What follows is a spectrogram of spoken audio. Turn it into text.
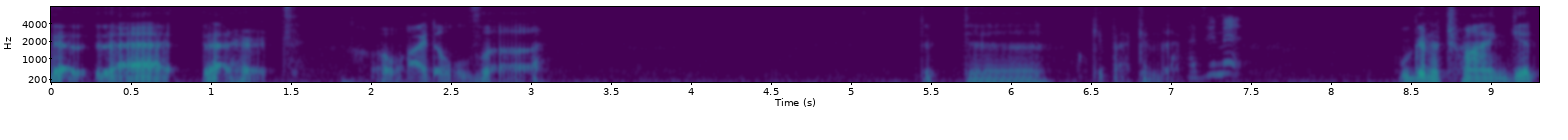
Yeah, that that hurts. Oh, idols. Uh. Da -da. Get back in there. We're gonna try and get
